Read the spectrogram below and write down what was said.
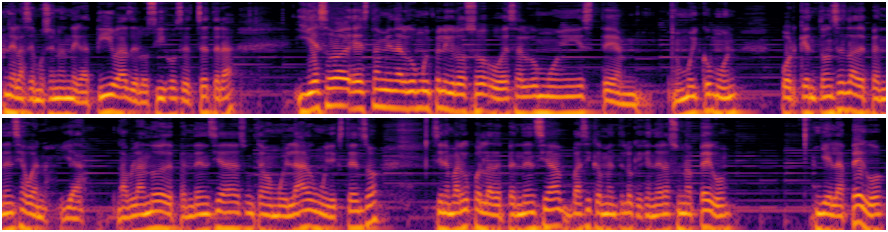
de las emociones negativas, de los hijos, etc. Y eso es también algo muy peligroso o es algo muy, este, muy común porque entonces la dependencia, bueno, ya, hablando de dependencia es un tema muy largo, muy extenso. Sin embargo, pues la dependencia básicamente lo que genera es un apego. Y el apego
